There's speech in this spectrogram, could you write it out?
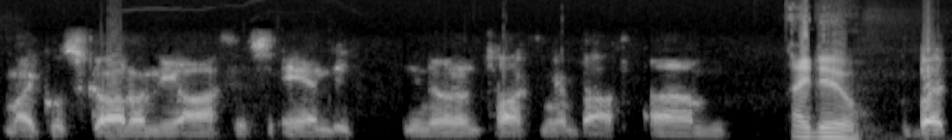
Michael Scott on The Office, Andy. You know what I'm talking about. Um, I do. but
